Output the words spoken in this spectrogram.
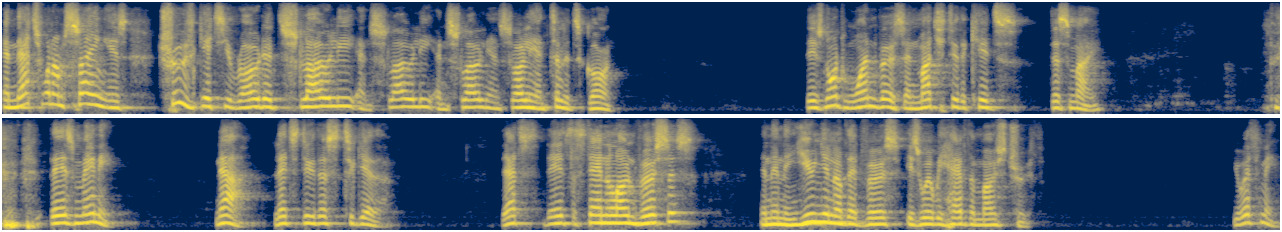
And that's what I'm saying is truth gets eroded slowly and slowly and slowly and slowly until it's gone. There's not one verse, and much to the kids' dismay, there's many. Now, let's do this together. That's there's the standalone verses, and then the union of that verse is where we have the most truth. You with me?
